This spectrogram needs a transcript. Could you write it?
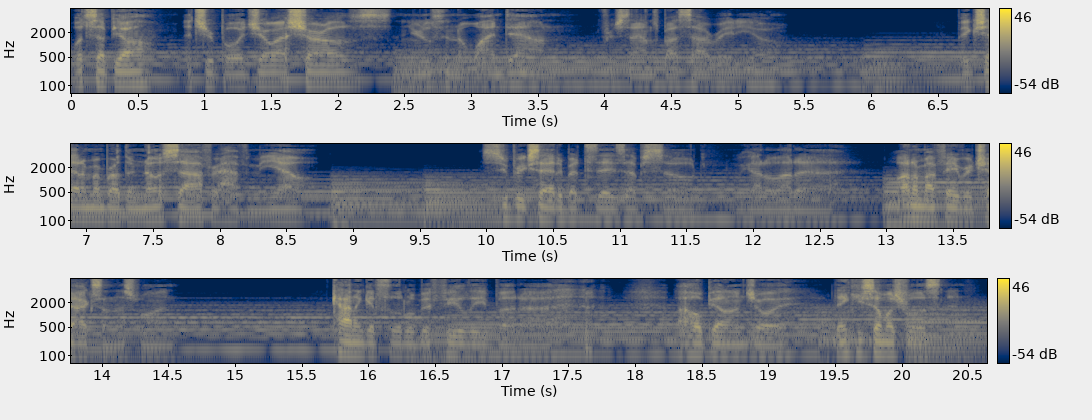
What's up, y'all? It's your boy Joe S. Charles, and you're listening to Wind Down for Sounds by Side Radio. Big shout out to my brother Nosa for having me out. Super excited about today's episode. We got a lot of a lot of my favorite tracks on this one. Kind of gets a little bit feely, but uh, I hope y'all enjoy. Thank you so much for listening.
